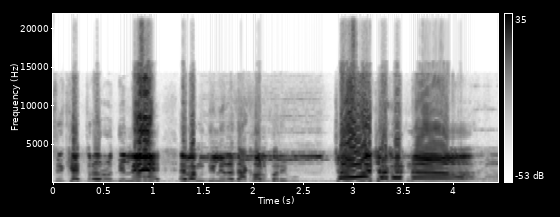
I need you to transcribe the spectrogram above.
ଶ୍ରୀକ୍ଷେତ୍ରରୁ ଦିଲ୍ଲୀ ଏବଂ ଦିଲ୍ଲୀରେ ଦାଖଲ କରିବୁ ଜୟ ଜଗନ୍ନାଥ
